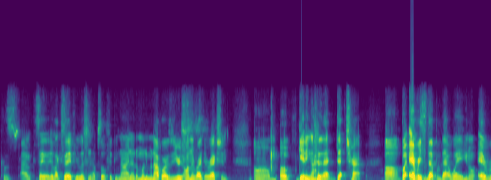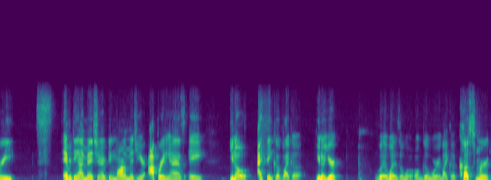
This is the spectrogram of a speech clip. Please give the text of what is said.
Because I would say, like I said, if you're listening to episode 59 of the Money Monopolizer, you're on the right direction um, of getting out of that debt trap. Um, but every step of that way, you know, every everything I mentioned, everything Marlon mentioned, you're operating as a, you know, I think of like a, you know, you're, what, what is a, a good word? Like a customer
